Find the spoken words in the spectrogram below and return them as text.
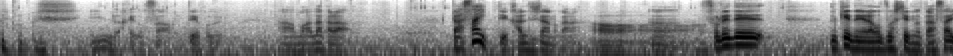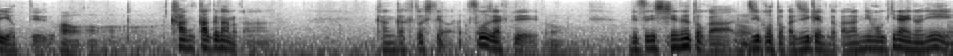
いいんだけどさっていうことよ。ああまあだからダサいっていう感じなのかな。あうん。それで受け狙おうとしてるのダサいよっていう感覚なのかな。感覚としては。そうじゃなくてあ別に死ぬとかうん。事故とか事件とか何にも起きないのに、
